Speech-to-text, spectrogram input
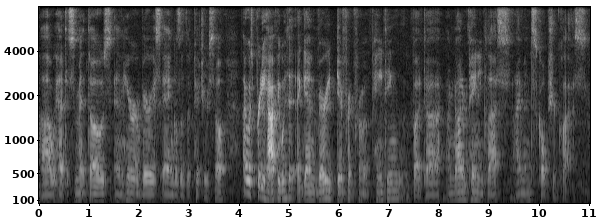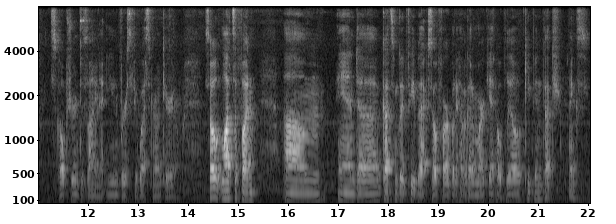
Uh, we had to submit those and here are various angles of the picture. So I was pretty happy with it. Again, very different from a painting, but uh, I'm not in painting class. I'm in sculpture class. Sculpture and design at University of Western Ontario. So lots of fun. Um, and uh, got some good feedback so far, but I haven't got a mark yet. Hopefully I'll keep in touch. Thanks.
